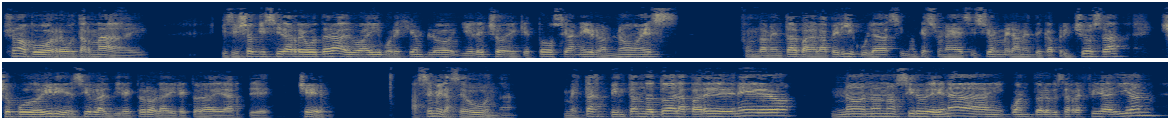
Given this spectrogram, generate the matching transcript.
yo no puedo rebotar nada ahí. Y si yo quisiera rebotar algo ahí, por ejemplo, y el hecho de que todo sea negro no es fundamental para la película, sino que es una decisión meramente caprichosa, yo puedo ir y decirle al director o la directora de arte, che, haceme la segunda, me estás pintando toda la pared de negro, no, no nos sirve de nada en cuanto a lo que se refiere al guion,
